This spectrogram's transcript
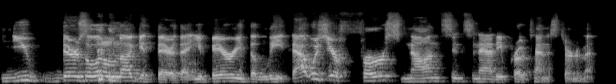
you there's a little nugget there that you buried the lead. That was your first non-Cincinnati pro tennis tournament.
